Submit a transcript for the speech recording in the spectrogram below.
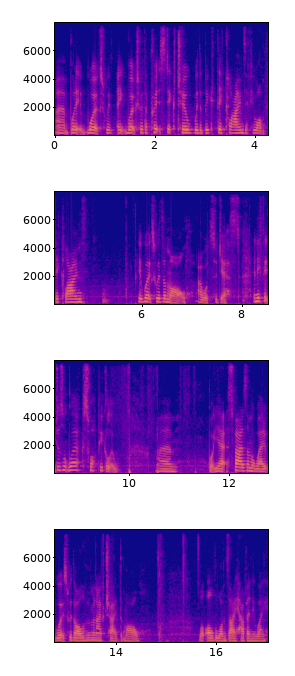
um, but it works with it works with a Pritt stick too with the big thick lines if you want thick lines it works with them all, I would suggest. And if it doesn't work, swap your glue. Um, but yeah, as far as I'm aware, it works with all of them and I've tried them all. Well, all the ones I have anyway.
